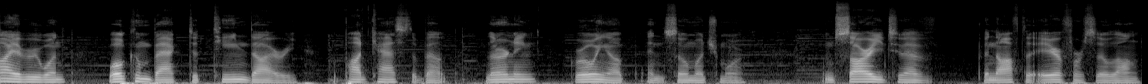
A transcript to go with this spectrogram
Hi, everyone. Welcome back to Teen Diary, a podcast about learning, growing up, and so much more. I'm sorry to have been off the air for so long.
